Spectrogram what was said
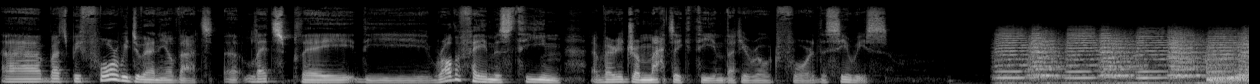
Uh, but before we do any of that, uh, let's play the rather famous theme, a very dramatic theme that he wrote for the series. Thank you.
